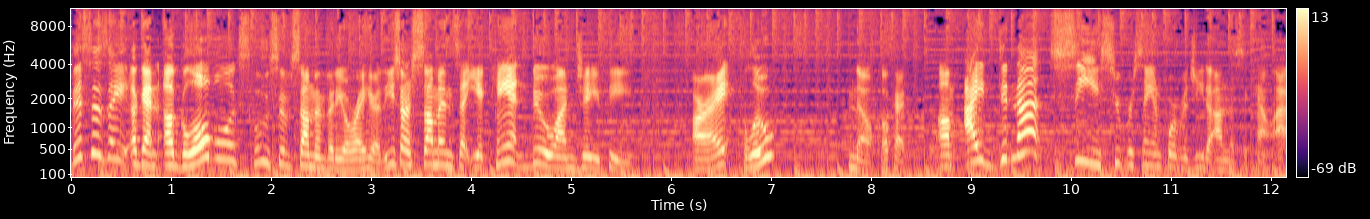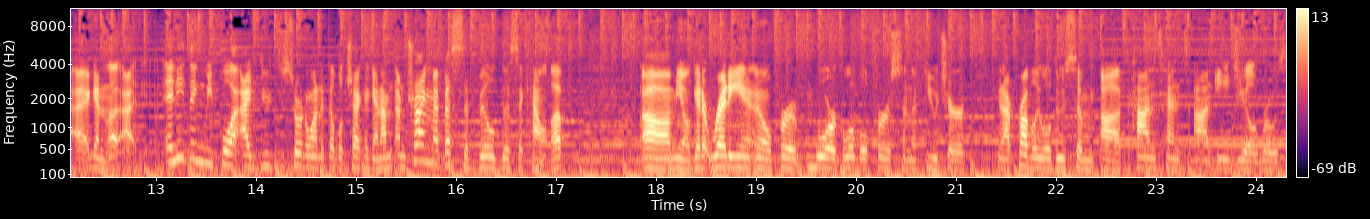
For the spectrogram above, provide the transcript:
This is a again a global exclusive summon video right here. These are summons that you can't do on JP. All right, blue. No, okay. Um, I did not see Super Saiyan 4 Vegeta on this account. I, again, I, anything we pull, I do sort of want to double check again. I'm, I'm trying my best to build this account up. Um, you know, get it ready, you know, for more global firsts in the future. And I probably will do some uh, content on AGL Rose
